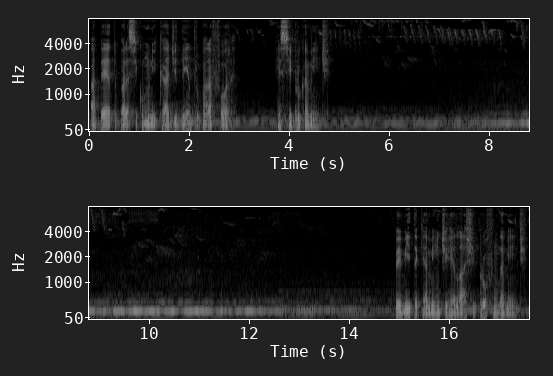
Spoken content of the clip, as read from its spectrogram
aberto para se comunicar de dentro para fora, reciprocamente. Permita que a mente relaxe profundamente.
